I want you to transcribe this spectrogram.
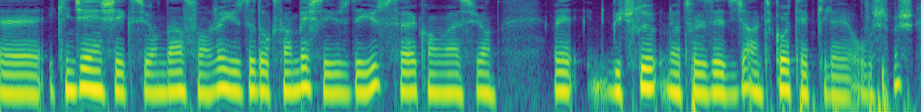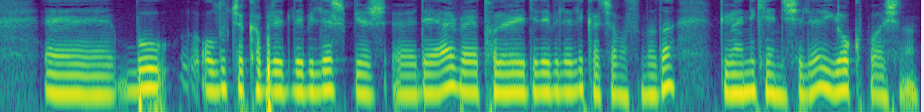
e, ikinci enjeksiyondan sonra %95 ile %100 serokonversiyon ve güçlü nötralize edici antikor tepkileri oluşmuş. E, bu oldukça kabul edilebilir bir e, değer ve tolere edilebilirlik aşamasında da güvenlik endişeleri yok bu aşının.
